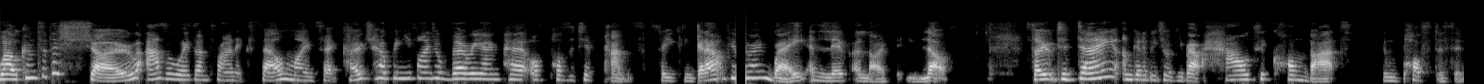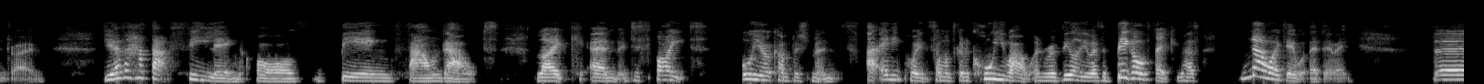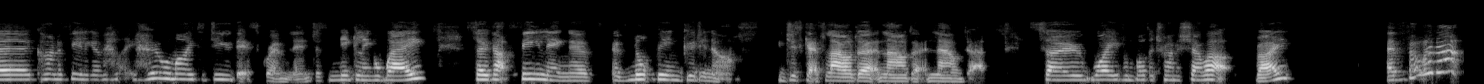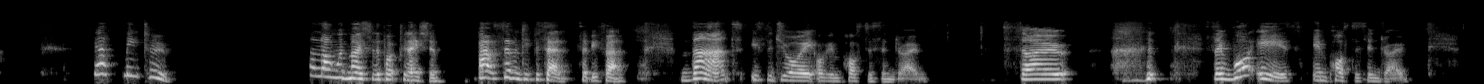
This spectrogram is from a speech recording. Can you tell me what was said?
Welcome to the show. As always, I'm Fran Excel, mindset coach, helping you find your very own pair of positive pants so you can get out of your own way and live a life that you love. So, today I'm going to be talking about how to combat imposter syndrome. Do you ever had that feeling of being found out? Like, um, despite all your accomplishments, at any point, someone's going to call you out and reveal you as a big old fake who has no idea what they're doing the kind of feeling of like who am i to do this gremlin? Just niggling away. So that feeling of of not being good enough it just gets louder and louder and louder. So why even bother trying to show up right? Ever felt like that? Yeah me too. Along with most of the population. About 70% to be fair. That is the joy of imposter syndrome. So so what is imposter syndrome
